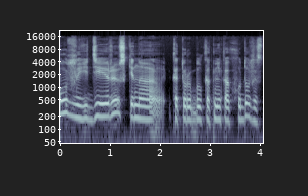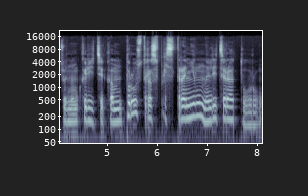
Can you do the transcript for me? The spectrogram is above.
Позже идеи Рыскина, который был как-никак художественным критиком, Пруст распространил на литературу.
